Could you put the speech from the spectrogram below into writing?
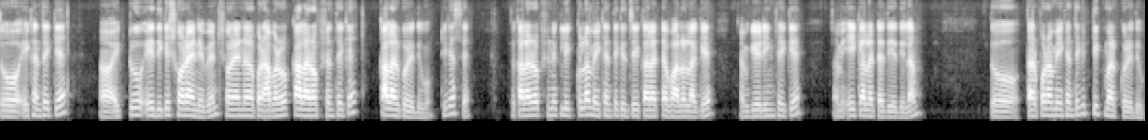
তো এখান থেকে একটু এদিকে সরাই নেবেন। সরাই নেওয়ার পর আবারও কালার অপশন থেকে কালার করে দেব, ঠিক আছে? তো কালার অপশনে ক্লিক করলাম। এখান থেকে যে কালারটা ভালো লাগে, আমি গ্রেডিং থেকে আমি এই কালারটা দিয়ে দিলাম। তো তারপর আমি এখান থেকে টিক মার্ক করে দেব।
